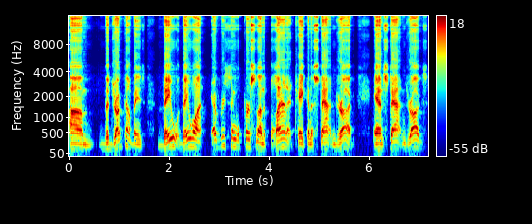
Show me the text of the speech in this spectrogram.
um, the drug companies, they, they want every single person on the planet taking a statin drug. And statin drugs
